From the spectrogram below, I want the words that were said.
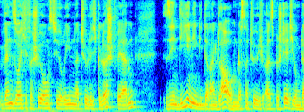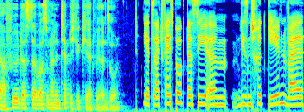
wenn solche Verschwörungstheorien natürlich gelöscht werden, sehen diejenigen, die daran glauben, das natürlich als Bestätigung dafür, dass da was unter den Teppich gekehrt werden soll. Jetzt sagt Facebook, dass sie ähm, diesen Schritt gehen, weil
